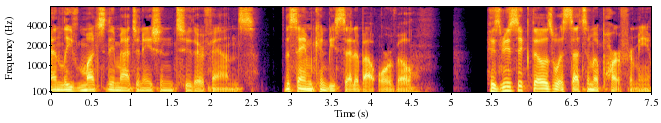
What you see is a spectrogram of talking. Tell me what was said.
and leave much of the imagination to their fans. The same can be said about Orville. His music, though, is what sets him apart for me.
